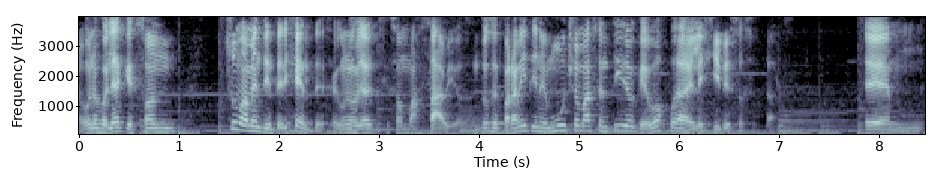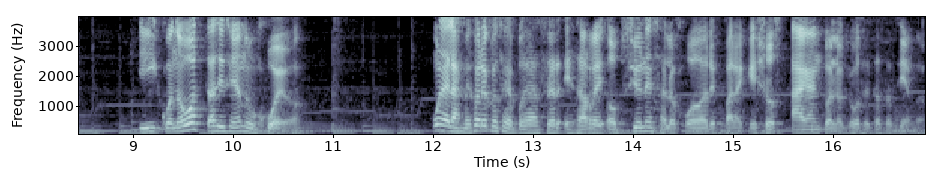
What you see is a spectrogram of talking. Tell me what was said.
Algunos Goliath que son sumamente inteligentes, algunos Goliath que son más sabios. Entonces para mí tiene mucho más sentido que vos puedas elegir esos stats. Em, y cuando vos estás diseñando un juego, una de las mejores cosas que puedes hacer es darle opciones a los jugadores para que ellos hagan con lo que vos estás haciendo.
